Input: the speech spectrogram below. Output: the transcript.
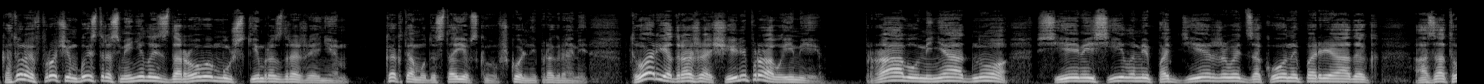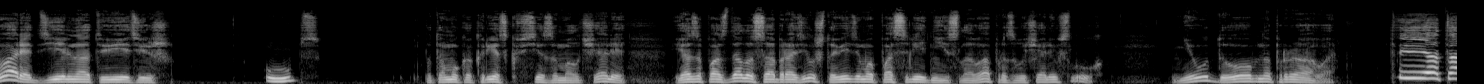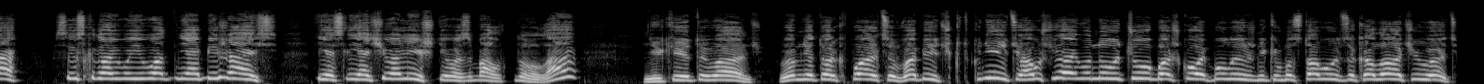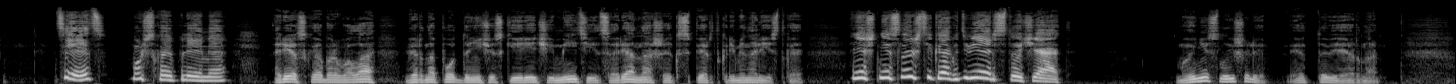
которое, впрочем, быстро сменилось здоровым мужским раздражением. Как там у Достоевского в школьной программе? «Тварь я дрожащая или право имею?» «Право у меня одно — всеми силами поддерживать закон и порядок, а за тварь отдельно ответишь». «Упс!» Потому как резко все замолчали — я запоздало сообразил, что, видимо, последние слова прозвучали вслух. Неудобно, право. — Ты это, сыскной воевод, не обижайся, если я чего лишнего сболтнул, а? — Никита Иванович, вы мне только пальцем в обидчик ткните, а уж я его научу башкой булыжники в мостовую заколачивать. — Цец, мужское племя. Резко оборвала верноподданнические речи Мити и царя наша эксперт-криминалистка. — Не ж не слышите, как в дверь стучат? Мы не слышали, это верно.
